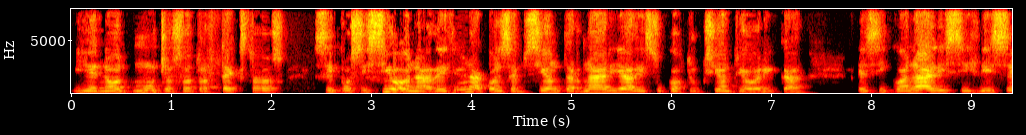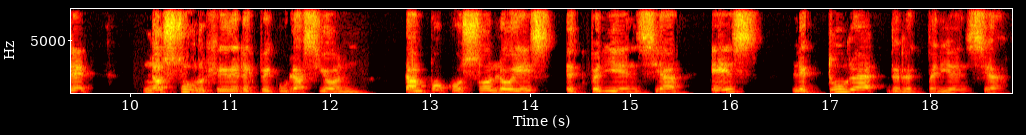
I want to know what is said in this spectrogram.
y en muchos otros textos, se posiciona desde una concepción ternaria de su construcción teórica. El psicoanálisis, dice, no surge de la especulación, tampoco solo es experiencia, es lectura de la experiencia.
